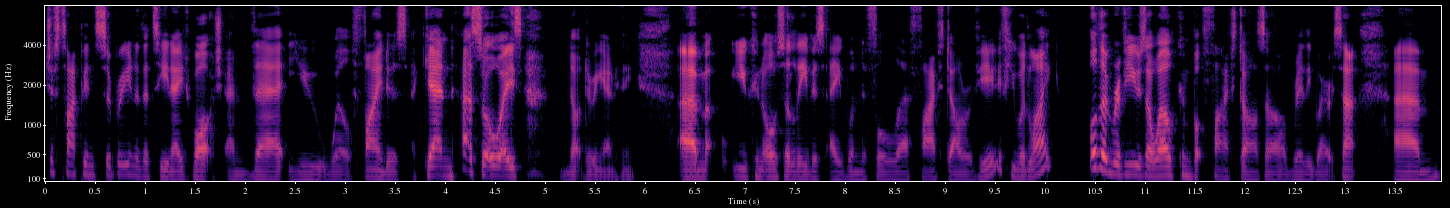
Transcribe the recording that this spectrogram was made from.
just type in Sabrina the Teenage Watch, and there you will find us. Again, as always, not doing anything. Um, you can also leave us a wonderful uh, five star review if you would like. Other reviews are welcome, but five stars are really where it's at. Um,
